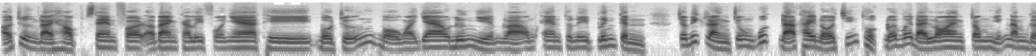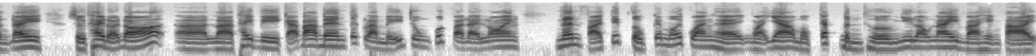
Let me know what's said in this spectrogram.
ở trường đại học Stanford ở bang California thì Bộ trưởng Bộ Ngoại giao đương nhiệm là ông anthony Blinken cho biết rằng Trung Quốc đã thay đổi chiến thuật đối với Đài Loan trong những năm gần đây. Sự thay đổi đó uh, là thay vì cả ba bên tức là Mỹ, Trung Quốc và Đài Loan nên phải tiếp tục cái mối quan hệ ngoại giao một cách bình thường như lâu nay và hiện tại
